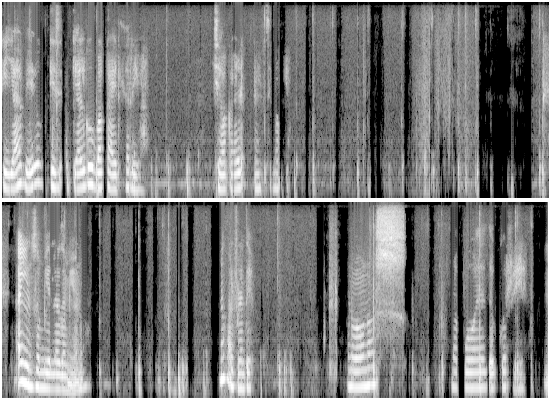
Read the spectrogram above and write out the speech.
Que ya veo que, que algo va a caer de arriba. Y se va a caer encima mío. Hay un zombie al lado mío, ¿no? No, al frente. Bueno, vámonos. No puedo correr. Mm,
